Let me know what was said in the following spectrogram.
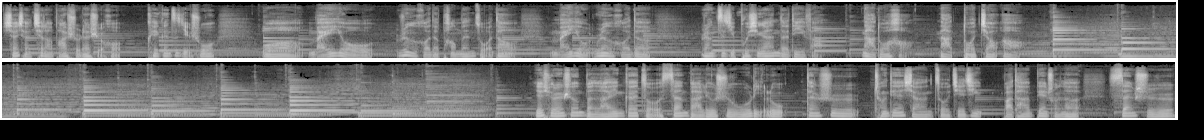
想想七老八十的时候，可以跟自己说，我没有任何的旁门左道，没有任何的让自己不心安的地方。那多好，那多骄傲。也许人生本来应该走三百六十五里路，但是成天想走捷径，把它变成了三十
